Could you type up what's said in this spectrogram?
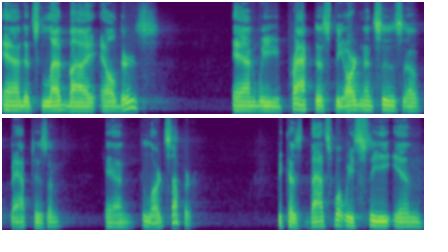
and it's led by elders, and we practice the ordinances of baptism and the Lord's Supper because that's what we see in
